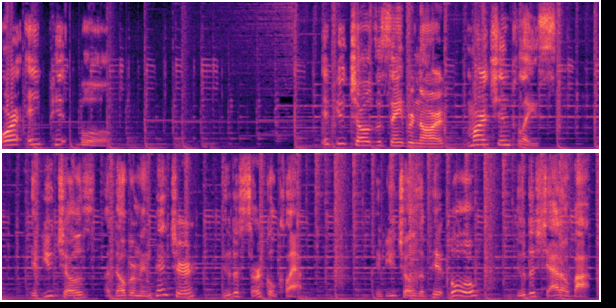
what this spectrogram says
or a Pit Bull? If you chose a St. Bernard, march in place. If you chose a Doberman Pinscher, do the circle clap. If you chose a Pit Bull, do the shadow box.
